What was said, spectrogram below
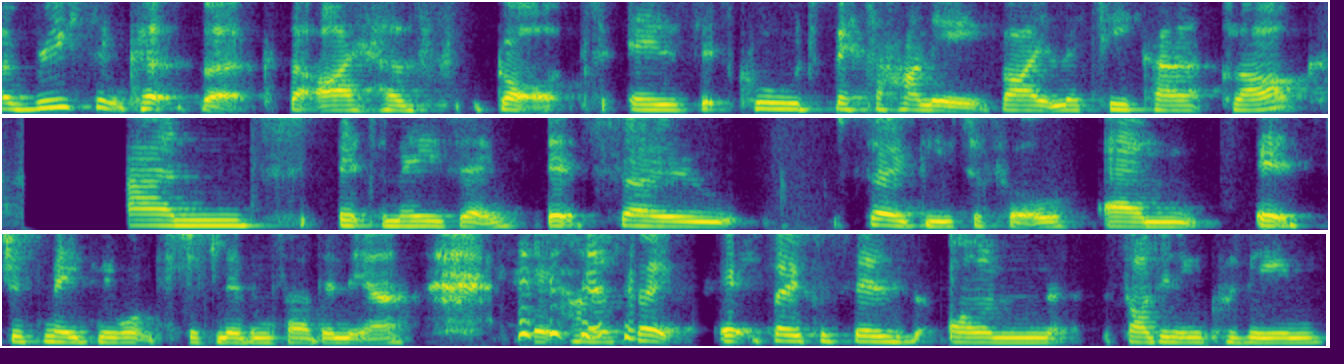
a recent cookbook that I have got is it's called Bitter Honey by Letitia Clark and it's amazing. It's so so beautiful. Um, it's just made me want to just live in Sardinia. It kind of fo- it focuses on Sardinian cuisine,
